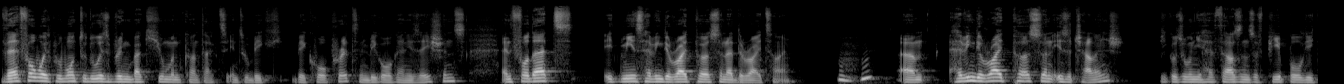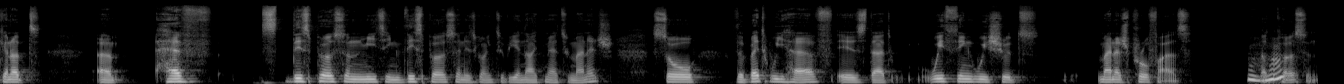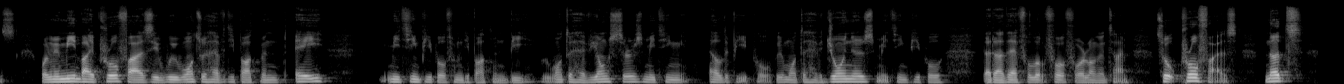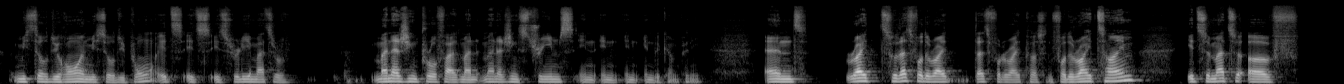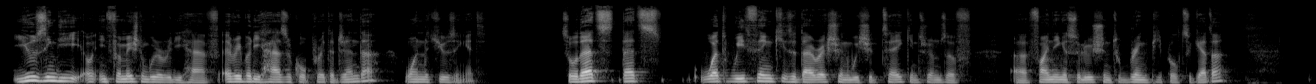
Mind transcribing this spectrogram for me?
therefore what we want to do is bring back human contacts into big big corporate and big organizations and for that it means having the right person at the right time Mhm. um, having the right person is a challenge because when you have thousands of people, you cannot um, have this person meeting this person is going to be a nightmare to manage. So the bet we have is that we think we should manage profiles, not persons. What we mean by profiles is we want to have department A meeting people from department B. We want to have youngsters meeting elder people. We want to have joiners meeting people that are there for, for, for a longer time. So profiles, not Mr. Durand and Mr. Dupont. It's it's it's really a matter of managing profiles, man, managing streams in, in, in, in the company. And right so that's for the right that's for the right person. For the right time, it's a matter of using the uh, information we already have. Everybody has a corporate agenda, why not using it? So that's that's what we think is a direction we should take in terms of uh, finding a solution to bring people together.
